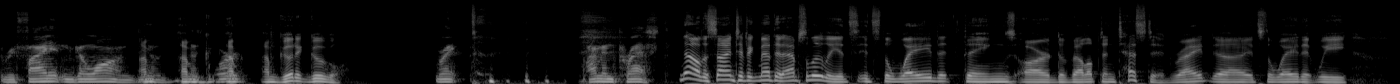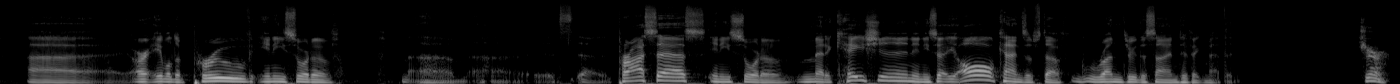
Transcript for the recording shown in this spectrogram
Refine it and go on. you I'm I'm, it work? I'm I'm good at Google. right. I'm impressed. No, the scientific method, absolutely. It's it's the way that things are developed and tested, right? Uh, it's the way that we uh, are able to prove any sort of um, uh, uh, process, any sort of medication, any so all kinds of stuff run through the scientific method. Sure.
